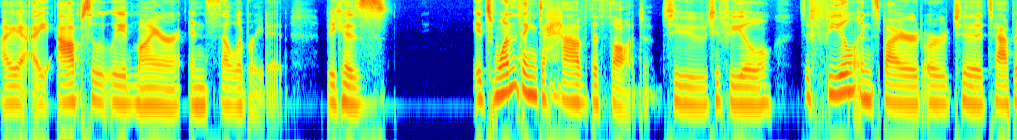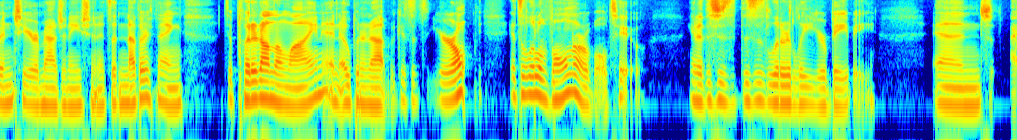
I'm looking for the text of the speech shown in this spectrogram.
I I absolutely admire and celebrate it because it's one thing to have the thought to to feel to feel inspired or to tap into your imagination. It's another thing to put it on the line and open it up because it's your own it's a little vulnerable too. You know, this is this is literally your baby. And I-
